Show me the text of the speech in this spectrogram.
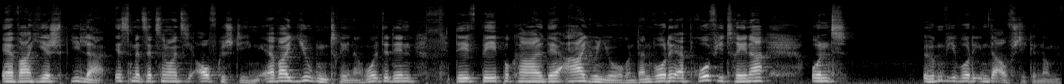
Er war hier Spieler, ist mit 96 aufgestiegen. Er war Jugendtrainer, holte den DFB-Pokal der A-Junioren. Dann wurde er Profitrainer und irgendwie wurde ihm der Aufstieg genommen.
